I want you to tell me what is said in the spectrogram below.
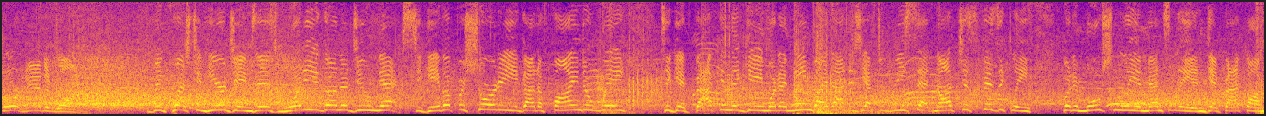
shorthanded one. Big question here, James, is what are you going to do next? You gave up a shorty. You got to find a way to get back in the game. What I mean by that is you have to reset, not just physically, but emotionally and mentally, and get back on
